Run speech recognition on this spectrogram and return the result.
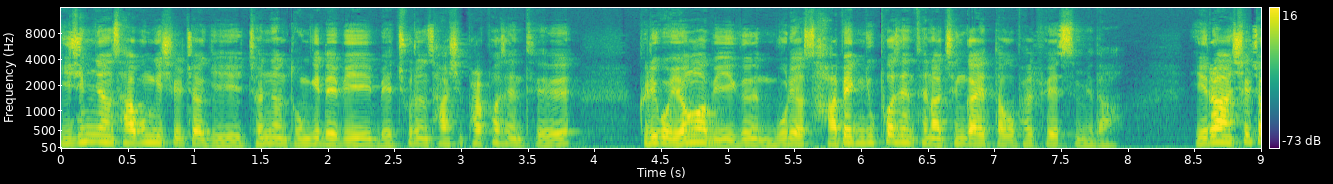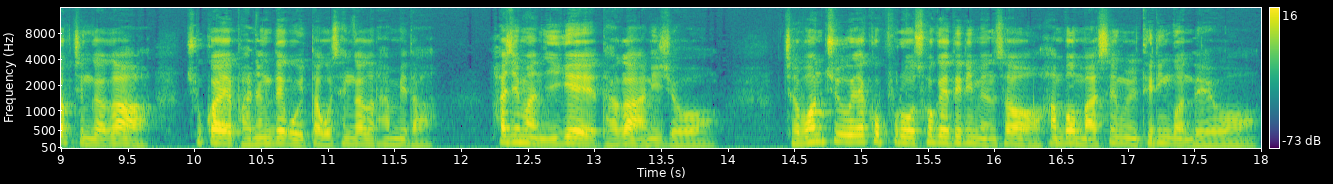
20년 4분기 실적이 전년 동기 대비 매출은 48%, 그리고 영업이익은 무려 406%나 증가했다고 발표했습니다. 이러한 실적 증가가 주가에 반영되고 있다고 생각을 합니다. 하지만 이게 다가 아니죠. 저번 주 에코프로 소개드리면서 한번 말씀을 드린 건데요.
